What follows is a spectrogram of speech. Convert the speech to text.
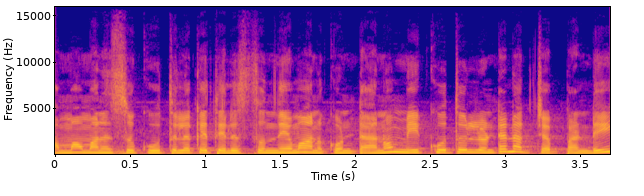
అమ్మ మనసు కూతులకే తెలుస్తుందేమో అనుకుంటాను. మీ కూతుళ్ళుంటే నాకు చెప్పండి.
